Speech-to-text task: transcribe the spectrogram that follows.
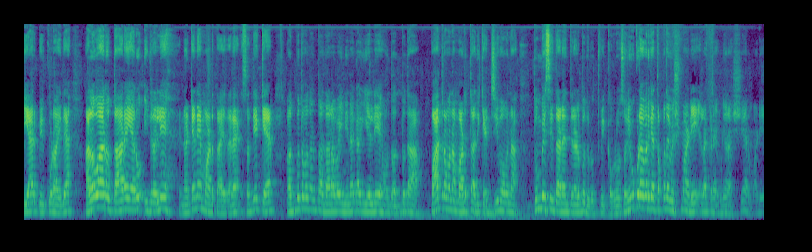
ಡಿ ಆರ್ ಪಿ ಕೂಡ ಇದೆ. ಹಲವಾರು ತಾರೆಯರು ಇದರಲ್ಲಿ ನಟನೆ ಮಾಡ್ತಾ ಇದ್ದಾರೆ. ಸದ್ಯಕ್ಕೆ ಅದ್ಭುತವಾದಂತಹ ಧಾರಾವಾಹಿ ನಿನಗಾಗಿಯಲ್ಲಿ ಒಂದು ಅದ್ಭುತ ಪಾತ್ರವನ್ನು ಮಾಡುತ್ತಾ, ಅದಕ್ಕೆ ಜೀವವನ್ನು ತುಂಬಿಸಿದ್ದಾರೆ ಅಂತ ಹೇಳ್ಬೋದು ಋತ್ವಿಕ್ ಅವರು. ಸೊ ನೀವು ಕೂಡ ಅವರಿಗೆ ತಪ್ಪದೆ ವಿಶ್ ಮಾಡಿ, ಎಲ್ಲ ಕಡೆ ವಿಡಿಯೋನ ಶೇರ್ ಮಾಡಿ.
